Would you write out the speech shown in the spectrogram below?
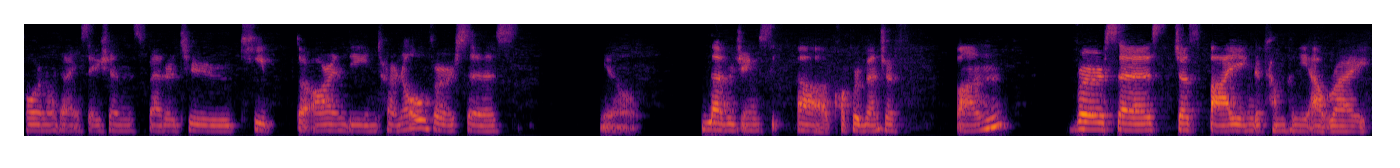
for an organization it's better to keep the r&d internal versus you know leveraging uh, corporate venture fund versus just buying the company outright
